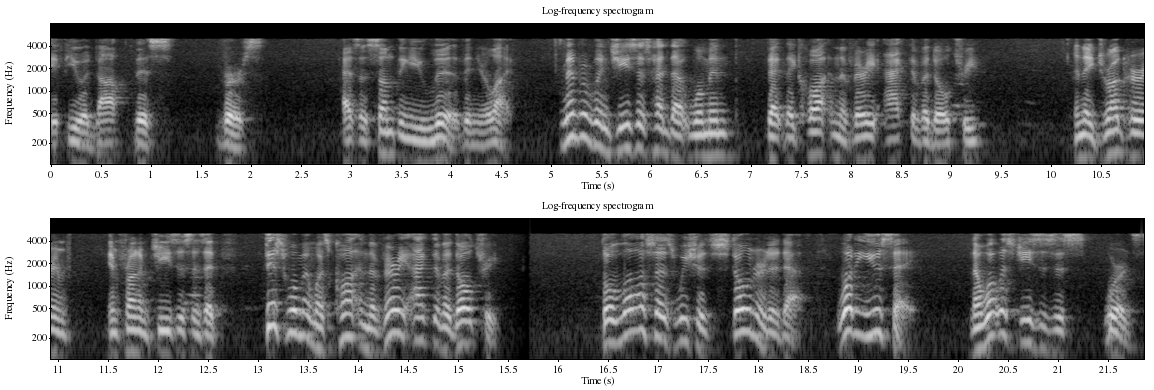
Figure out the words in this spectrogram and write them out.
if you adopt this verse as a something you live in your life. Remember when Jesus had that woman that they caught in the very act of adultery? And they drug her in, in front of Jesus and said, This woman was caught in the very act of adultery. The law says we should stone her to death. What do you say? Now, what was Jesus' words?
